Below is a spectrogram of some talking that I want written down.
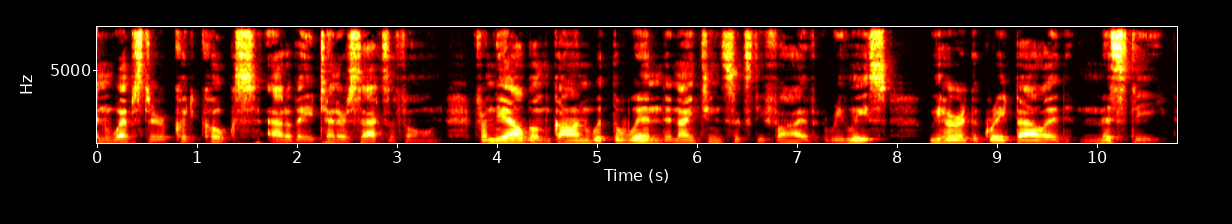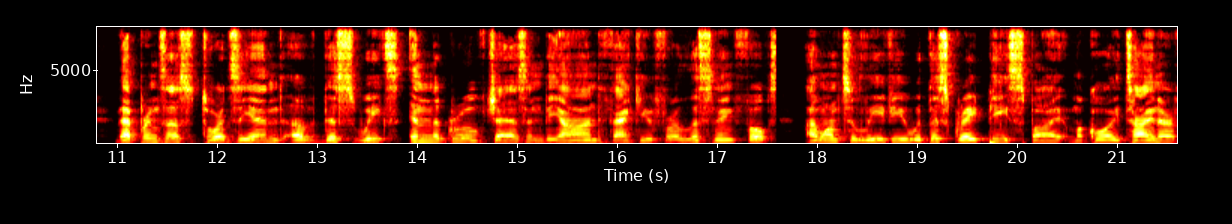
Ben Webster could coax out of a tenor saxophone. From the album Gone with the Wind, in 1965 release, we heard the great ballad Misty. That brings us towards the end of this week's In the Groove Jazz and Beyond. Thank you for listening, folks. I want to leave you with this great piece by McCoy Tyner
